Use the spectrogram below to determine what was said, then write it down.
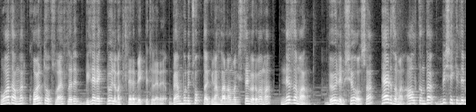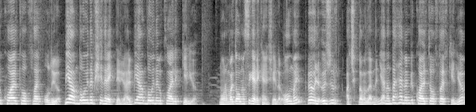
Bu adamlar quality of life'ları bilerek böyle vakitlere bekletiyorlar. Yani ben bunu çok da günahlarını almak istemiyorum ama ne zaman böyle bir şey olsa her zaman altında bir şekilde bir quality of life oluyor. Bir anda oyuna bir şeyler ekleniyor. Yani bir anda oyuna bir kolaylık geliyor. Normalde olması gereken şeyler olmayıp böyle özür açıklamalarının yanında hemen bir quality of life geliyor.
